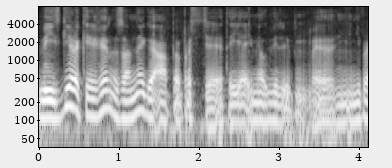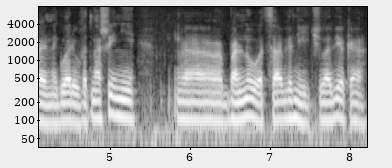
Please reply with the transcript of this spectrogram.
Вейсгера Кегена Занега, а, простите, это я имел в виду, э, неправильно говорю, в отношении э, больного, вернее, человека,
